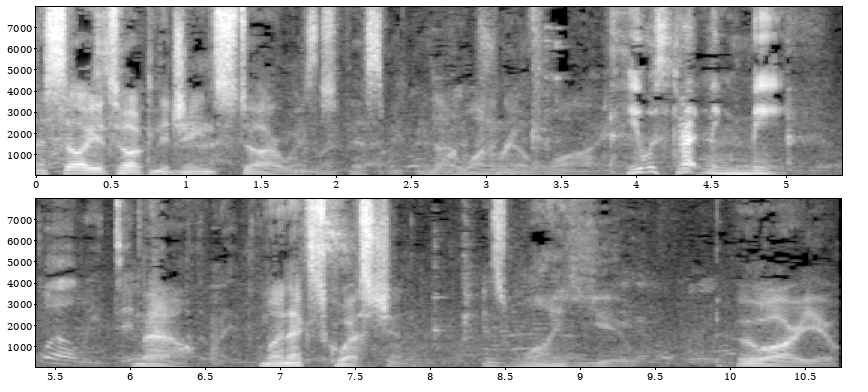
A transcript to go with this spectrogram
I saw you talking to Gene Starwind, like this make me and I want want to know why. He was threatening me. Well, we did. Now, my next question is why you? Who are you?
